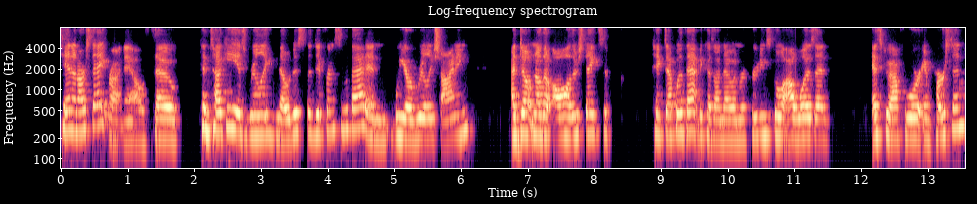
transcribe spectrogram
10 in our state right now. So Kentucky has really noticed the difference with that, and we are really shining. I don't know that all other states have picked up with that because I know in recruiting school, I was in SQI4 in person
